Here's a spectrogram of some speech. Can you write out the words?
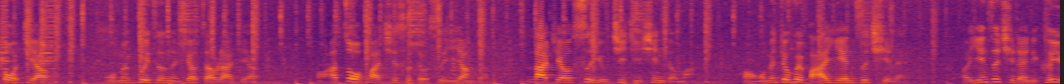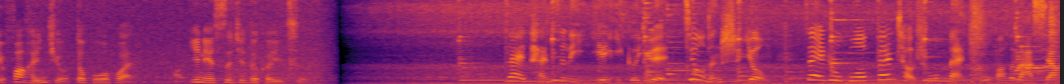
剁椒，我们贵州人叫糟辣椒。啊，做法其实都是一样的。辣椒是有季节性的嘛，好，我们就会把它腌制起来。啊，腌制起来你可以放很久都不会坏。啊，一年四季都可以吃。在坛子里腌一个月就能使用，再入锅翻炒出满厨房的辣香。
